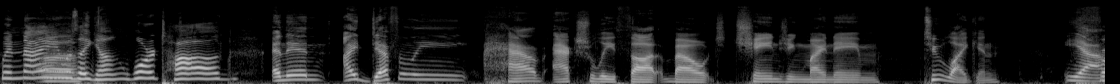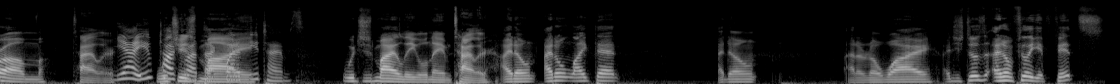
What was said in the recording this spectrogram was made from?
When I Uh, was a young warthog. And then I definitely have actually thought about changing my name to Lycan Yeah. from Tyler, yeah, you've talked about that quite a few times. which is my legal name, Tyler. I don't I don't like that. I don't I don't know why. I just doesn't I don't feel like it fits.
